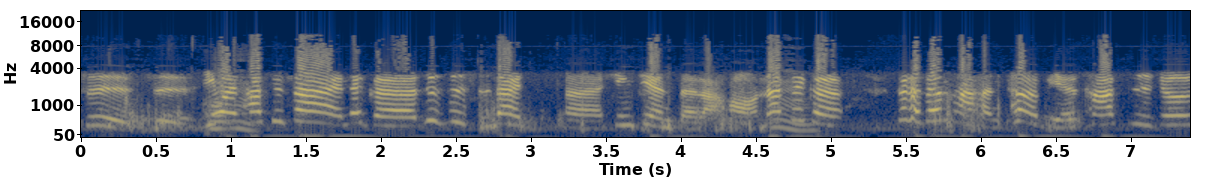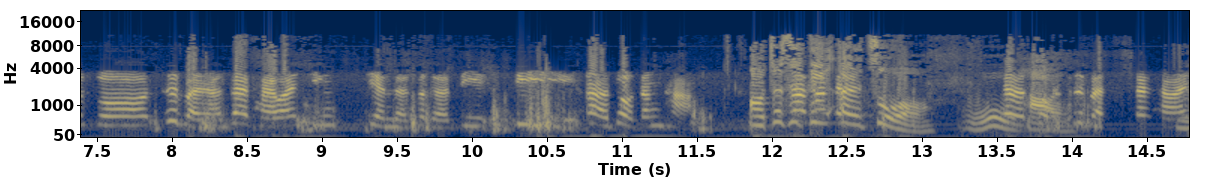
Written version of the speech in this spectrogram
是是，因为它是在那个日治时代呃新建的啦。哈、哦。那这个。嗯这个灯塔很特别，它是就是说日本人在台湾新建的这个第第二座灯塔。哦，这是第二座。哦，第二座日本在台湾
